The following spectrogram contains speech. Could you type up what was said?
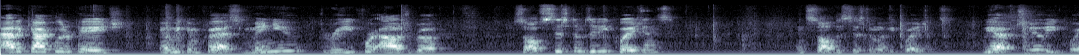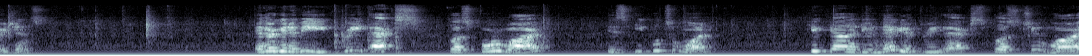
add a calculator page, and we can press menu 3 for algebra, solve systems of equations, and solve the system of equations. We have two equations, and they're going to be 3x plus 4y is equal to 1. Kick down and do negative 3x plus 2y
